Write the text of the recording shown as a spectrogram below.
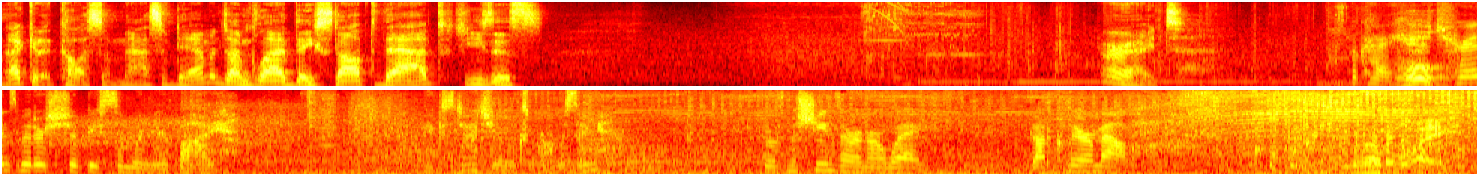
That could have caused some massive damage. I'm glad they stopped that. Jesus. All right. Okay, Whoa. transmitter should be somewhere nearby. Big statue looks promising. Those machines are in our way. Gotta clear them out. Oh boy.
